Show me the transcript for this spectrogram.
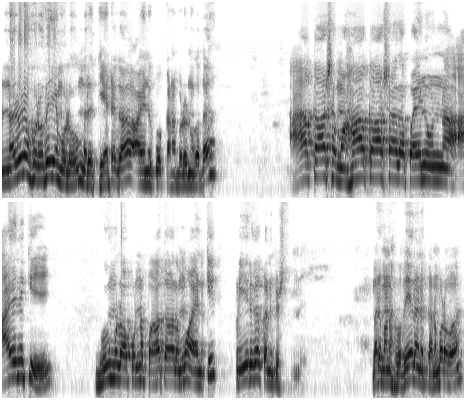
నరుల హృదయములు మరి తేటగా ఆయనకు కనబడును కదా ఆకాశ మహాకాశాల పైన ఉన్న ఆయనకి భూమిలో ఉన్న పాతాళము ఆయనకి క్లియర్గా కనిపిస్తుంది. మరి మన హృదయాలను కనబడవా?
